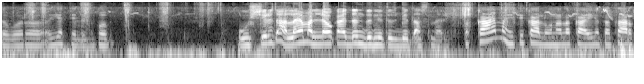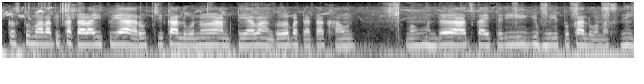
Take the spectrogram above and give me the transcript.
तवर येतेलच. बघ. उशीर झालाय म्हणल्यावर काय दणदणीतच बेत असणार आहे. तर काय माहिती कालवणाला काय आता सारखंच तुम्हाला बी कटाळा येतो या रोजची कालवणं आमट्या वांग बटाटा खाऊन. मग म्हणलं आज काहीतरी घेऊन येतो कालवणासनी.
